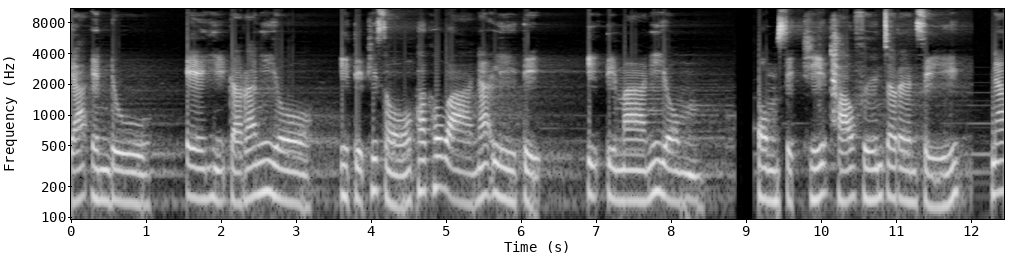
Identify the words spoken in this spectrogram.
ยะเอนดู เอหิการนิโย อิติพิโสภควานะลีติ อิติมานิยม อมสิทธิเท้าฟื้นเจริญสี หน้า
